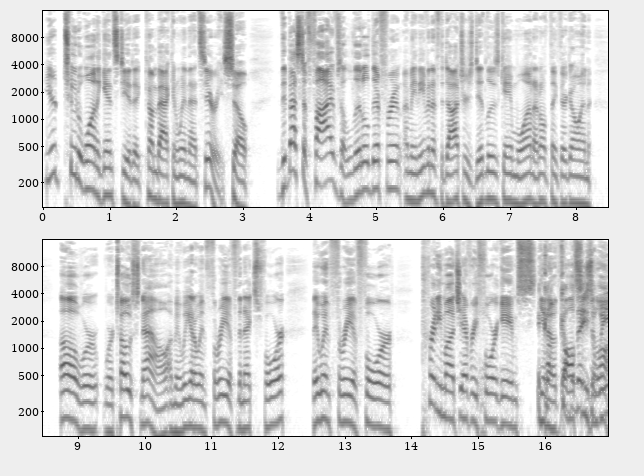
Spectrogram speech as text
you're two to one against you to come back and win that series. So the best of five's a little different. I mean, even if the Dodgers did lose game one, I don't think they're going, oh, we're we're toast now. I mean, we got to win three of the next four. They win three of four. Pretty much every four games, you know, all season long.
